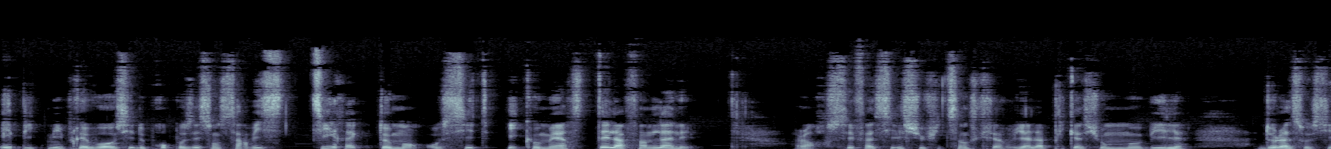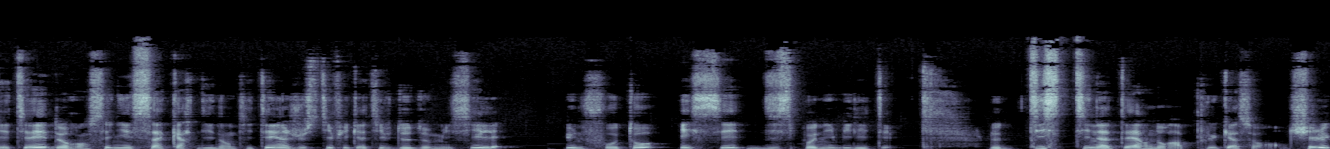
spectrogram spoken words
et PicMe prévoit aussi de proposer son service directement au site e-commerce dès la fin de l'année. Alors c'est facile, il suffit de s'inscrire via l'application mobile de la société, de renseigner sa carte d'identité, un justificatif de domicile, une photo et ses disponibilités. Le destinataire n'aura plus qu'à se rendre chez le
